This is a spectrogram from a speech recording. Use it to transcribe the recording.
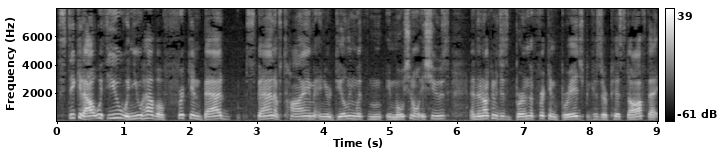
stick it out with you when you have a freaking bad span of time and you're dealing with m- emotional issues and they're not going to just burn the freaking bridge because they're pissed off that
